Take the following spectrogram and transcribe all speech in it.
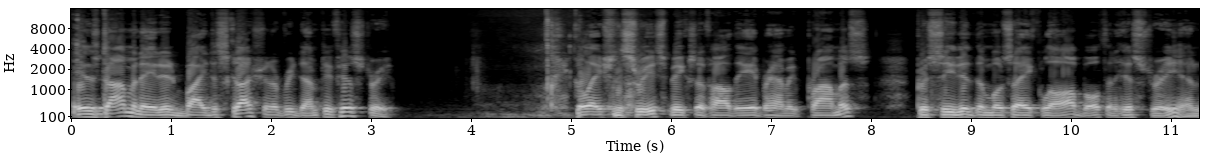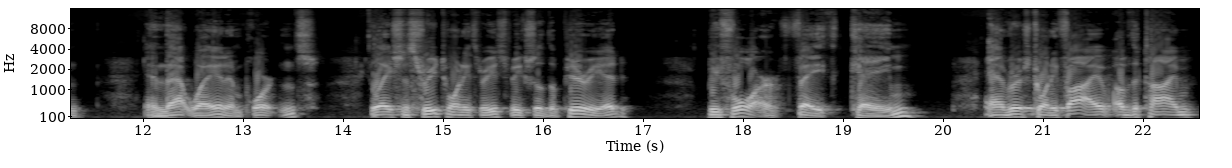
is dominated by discussion of redemptive history. Galatians 3 speaks of how the Abrahamic promise preceded the Mosaic law, both in history and in that way in importance. Galatians 3:23 speaks of the period before faith came, and verse 25 of the time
